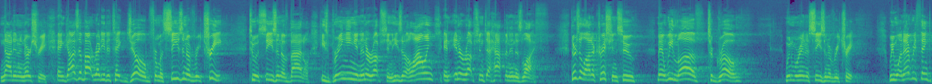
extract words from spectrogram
not in a nursery. And God's about ready to take Job from a season of retreat to a season of battle. He's bringing an interruption, he's allowing an interruption to happen in his life. There's a lot of Christians who, man, we love to grow when we're in a season of retreat. We want everything,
